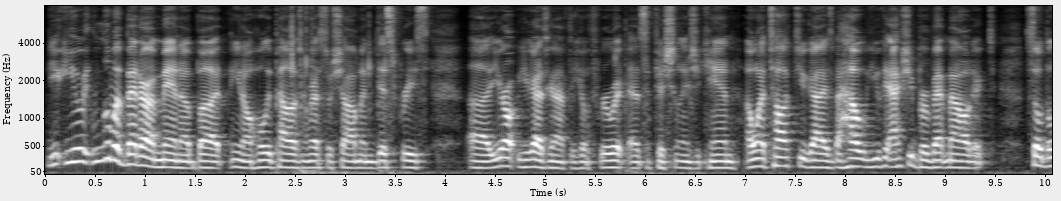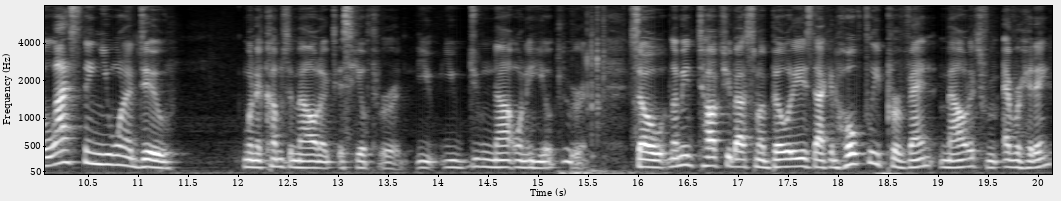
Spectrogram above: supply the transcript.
you're a little bit better on mana, but you know, Holy Palace and Resto Shaman, Disc Priest, uh, you're you guys are gonna have to heal through it as efficiently as you can. I want to talk to you guys about how you can actually prevent Maledict. So the last thing you want to do when it comes to Maledict is heal through it. You you do not want to heal through it. So let me talk to you about some abilities that can hopefully prevent Maledict from ever hitting.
